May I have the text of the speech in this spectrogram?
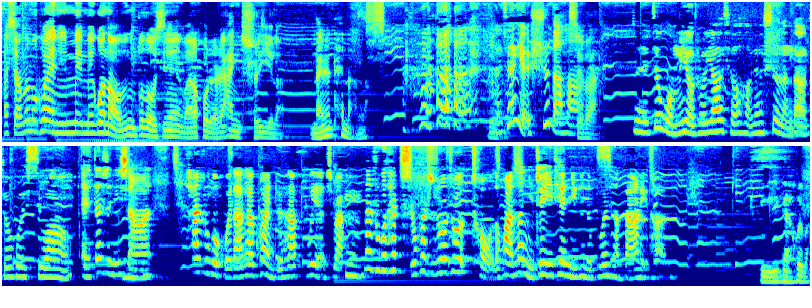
啊，想那么快，你没没过脑子，你不走心，完了，或者是哎，你迟疑了。男人太难了，对好像也是的哈，对吧？对，就我们有时候要求好像是有点高，就会希望，哎，但是你想啊，他如果回答太快，你觉得他敷衍是吧？嗯那如果他实话实说说丑的话，那你这一天你可能不会想搭理他，你应该会吧？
